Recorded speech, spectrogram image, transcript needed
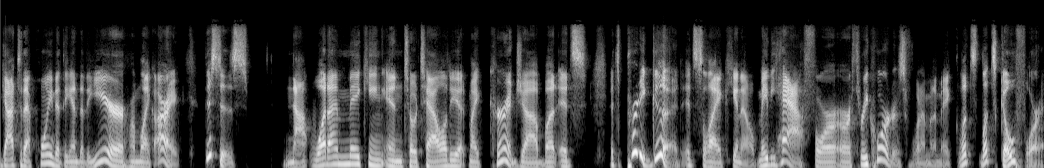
got to that point at the end of the year, I'm like, all right, this is not what I'm making in totality at my current job, but it's it's pretty good. It's like, you know, maybe half or or three quarters of what I'm gonna make. Let's let's go for it.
